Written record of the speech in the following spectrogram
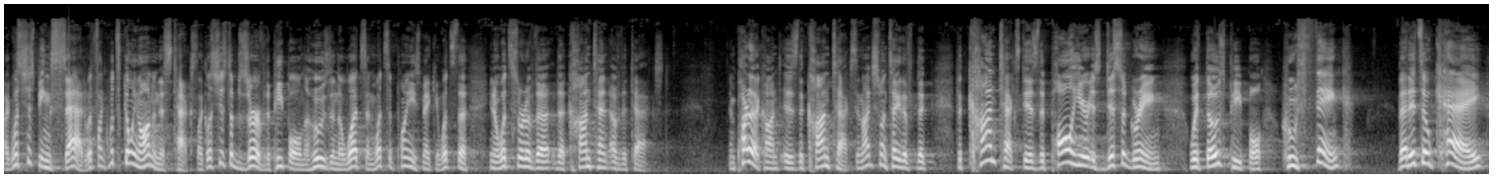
Like, what's just being said? What's like, what's going on in this text? Like, let's just observe the people and the who's and the what's and what's the point he's making? What's the, you know, what's sort of the, the content of the text? And part of that con- is the context. And I just want to tell you the, the, the context is that Paul here is disagreeing with those people who think that it's okay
